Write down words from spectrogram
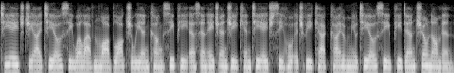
THGITOC WELAVN La Blog Chui En Kung CPS NHNG Kin THC HOHV CAC Kai Hum Mu TOC P Dan Cho Nam N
